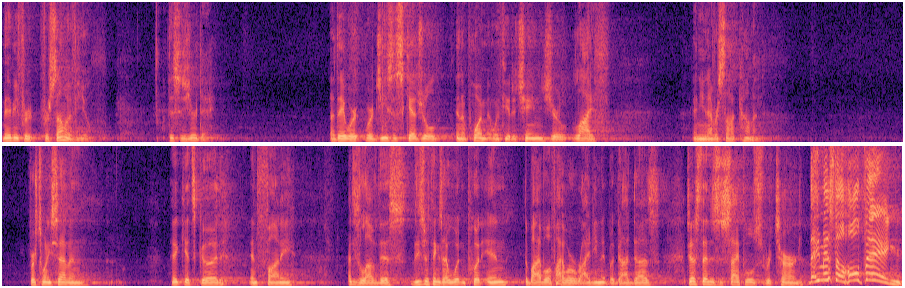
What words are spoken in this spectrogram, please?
Maybe for, for some of you, this is your day a day where, where Jesus scheduled an appointment with you to change your life and you never saw it coming. Verse 27, it gets good and funny. I just love this. These are things I wouldn't put in the Bible if I were writing it, but God does. Just then his disciples returned. They missed the whole thing.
